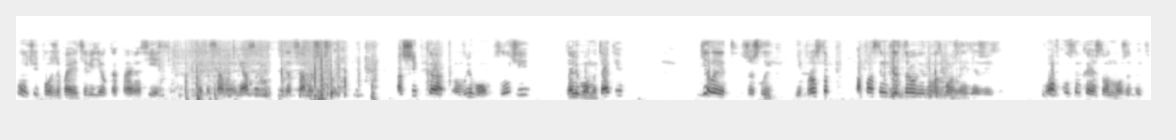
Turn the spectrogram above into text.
Ну и чуть позже появится видео, как правильно съесть это самое мясо, этот самый шашлык. Ошибка в любом случае, на любом этапе, делает шашлык не просто опасным для здоровья, но возможно и для жизни. Ну а вкусным, конечно, он может быть.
